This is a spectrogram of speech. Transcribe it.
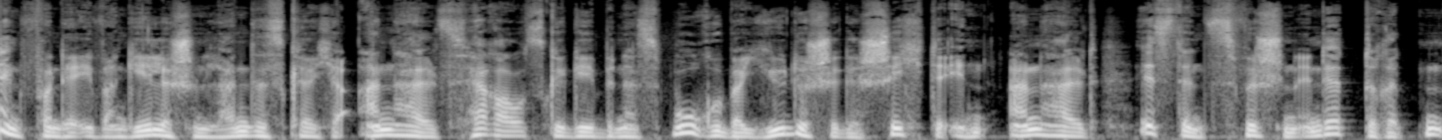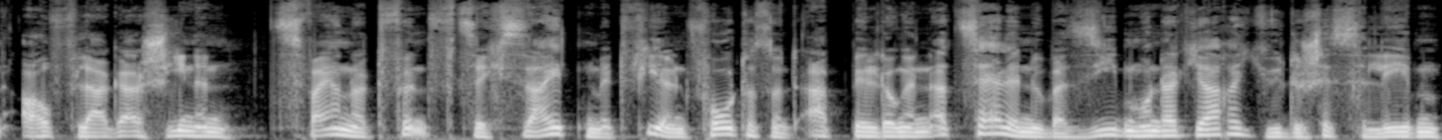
Ein von der Evangelischen Landeskirche Anhalts herausgegebenes Buch über jüdische Geschichte in Anhalt ist inzwischen in der dritten Auflage erschienen. 250 Seiten mit vielen Fotos und Abbildungen erzählen über 700 Jahre jüdisches Leben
